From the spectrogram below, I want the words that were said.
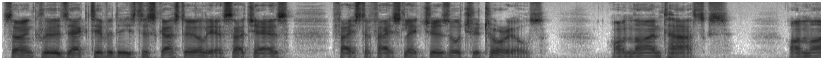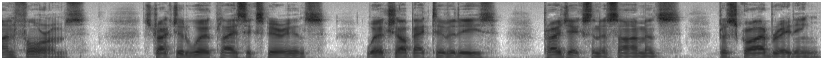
so includes activities discussed earlier, such as face to face lectures or tutorials, online tasks, online forums, structured workplace experience, workshop activities, projects and assignments, prescribed reading,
